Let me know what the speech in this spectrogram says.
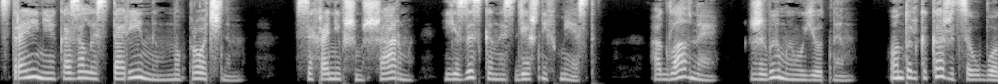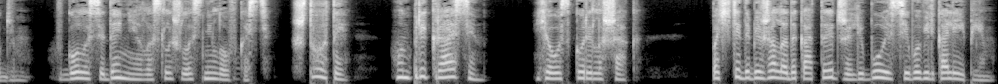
Строение казалось старинным, но прочным, сохранившим шарм и изысканность здешних мест, а главное живым и уютным. Он только кажется убогим. В голосе Дэниела слышалась неловкость. «Что ты? Он прекрасен!» Я ускорила шаг. Почти добежала до коттеджа, любуясь его великолепием.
